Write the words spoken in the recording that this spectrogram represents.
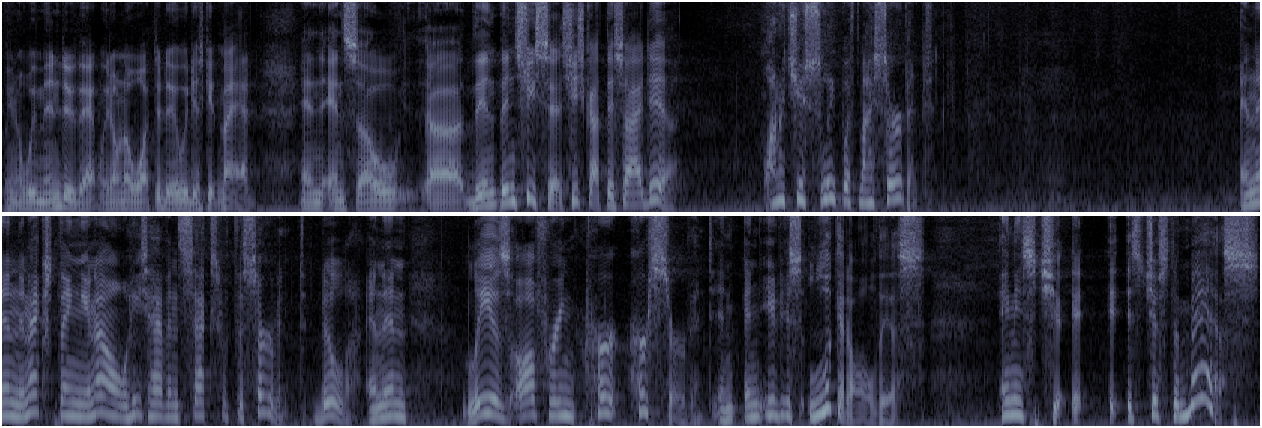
You know, we men do that. We don't know what to do. We just get mad. And, and so uh, then, then she says, She's got this idea. Why don't you sleep with my servant? And then the next thing you know, he's having sex with the servant, Bilhah. And then Leah's offering her, her servant. And, and you just look at all this. And it's, ju- it, it's just a mess.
